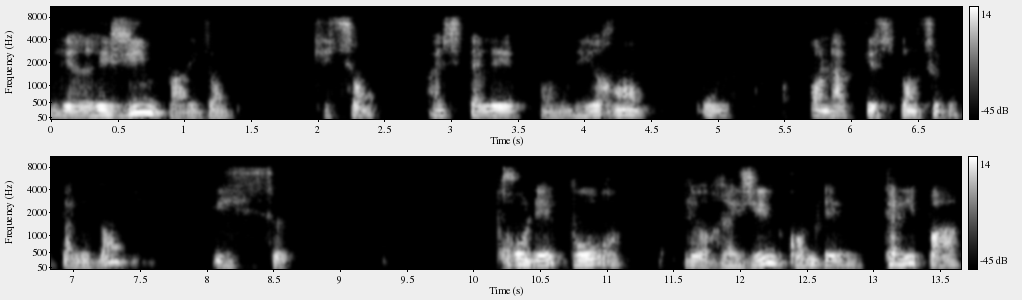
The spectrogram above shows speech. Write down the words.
les régimes, par exemple, qui sont installés en Iran ou en Afghanistan sous le Taliban, ils se prenaient pour le régime comme des califats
